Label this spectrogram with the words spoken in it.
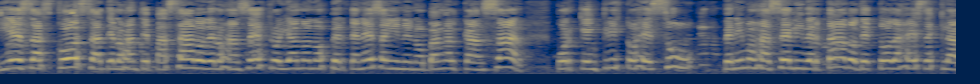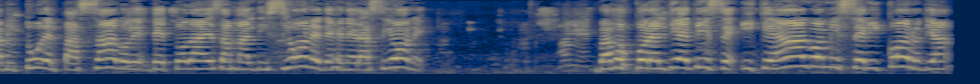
Y esas cosas de los antepasados, de los ancestros, ya no nos pertenecen y ni nos van a alcanzar porque en Cristo Jesús venimos a ser libertados de toda esa esclavitud del pasado, de, todas esas maldiciones de generaciones. Vamos por el 10, dice, y que hago misericordia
